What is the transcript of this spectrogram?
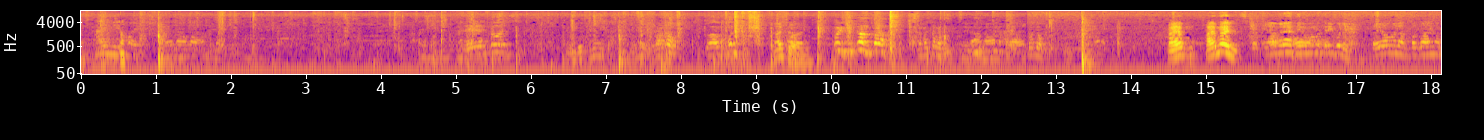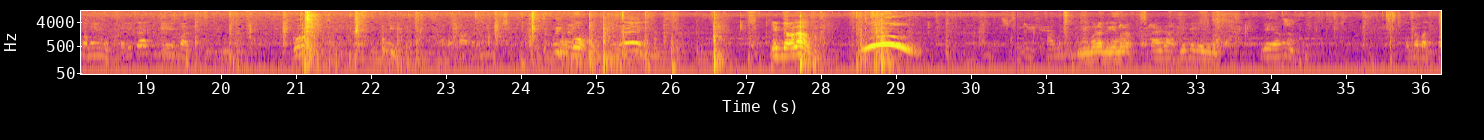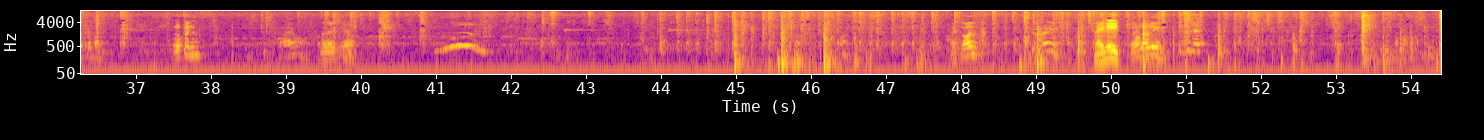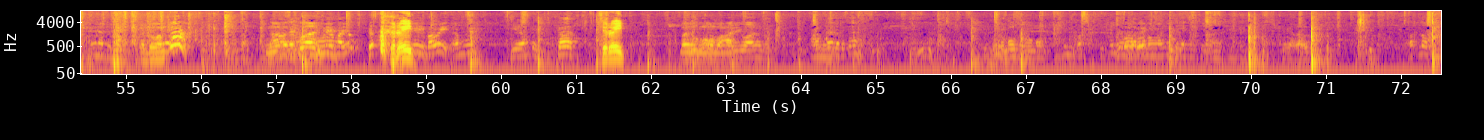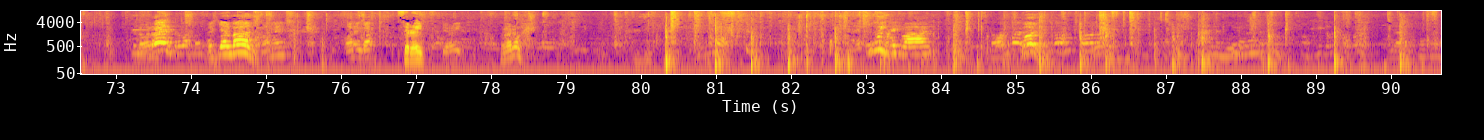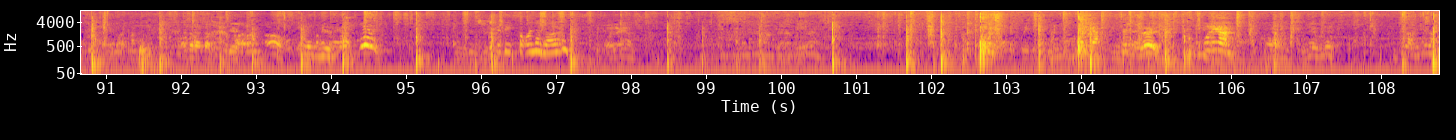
Nice one. Kaya, kaya Mel. Kaya mo na, di naman matribol eh. Kaya mo lang, pag ano, kamay mo. Balikat, bat. Upo. Game niya ka lang. Bigyan mo na, bigyan mo na. Kaya ka, ka. Sige, ako na. Paglaban, paglaban. Open. Kaya mo. Banayos niya. Nice one. 9-8. Nagawa pa! Nagawa pa! 0-8. 0-8. Yan, Bal! 0-8. 0-8. Ba? 0-8. Laro. Uy! Nice one! Goal!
